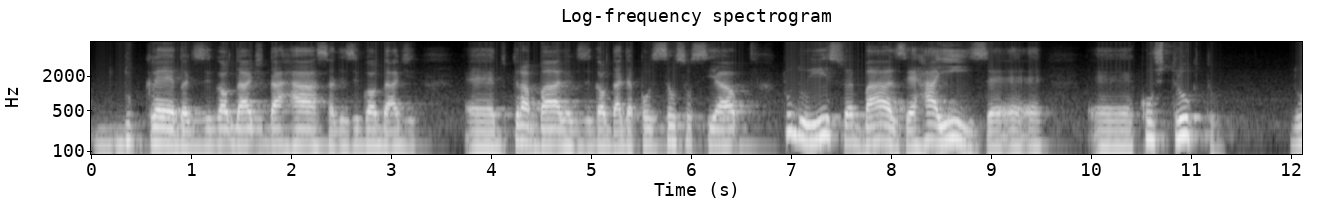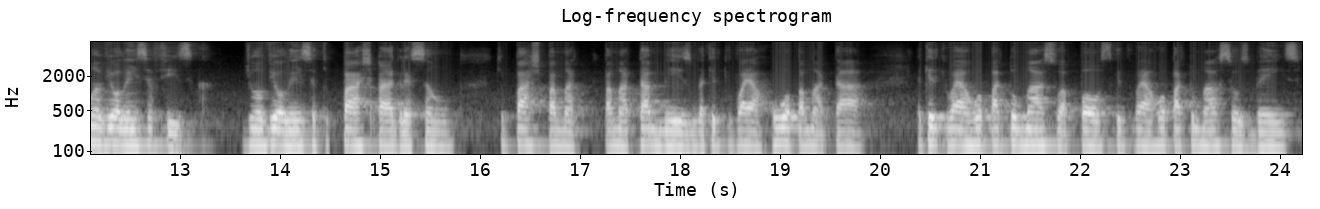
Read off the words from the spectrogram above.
do credo, a desigualdade da raça, a desigualdade é, do trabalho, a desigualdade da posição social, tudo isso é base, é raiz, é, é, é construto de uma violência física, de uma violência que parte para a agressão, que parte para matar mesmo, daquele que vai à rua para matar aquele que vai à rua para tomar a sua posse, aquele que vai à rua para tomar os seus bens,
